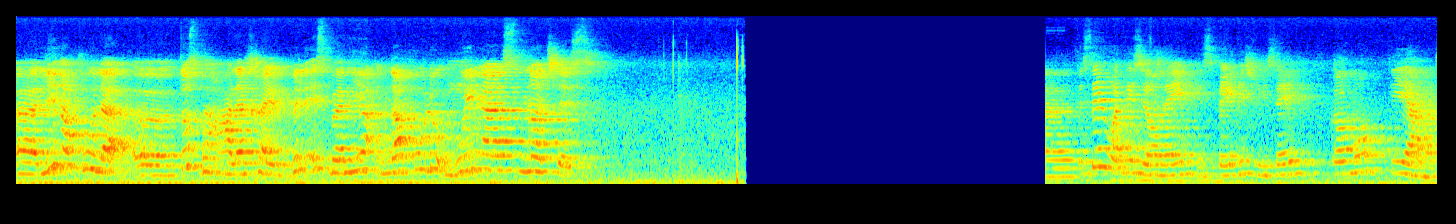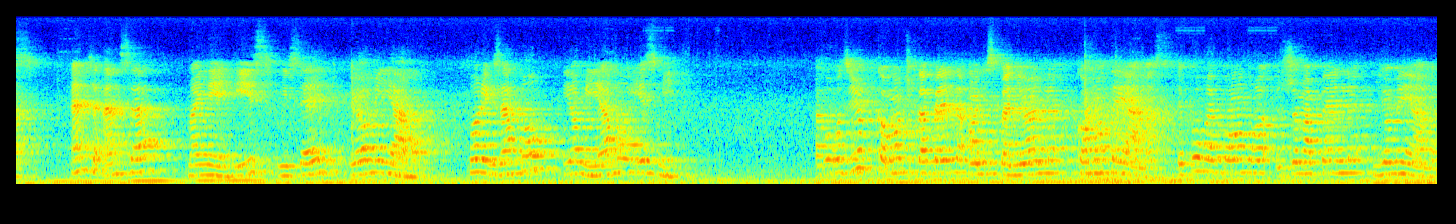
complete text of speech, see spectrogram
آه، لنقول آه، تصبح على خير بالإسبانية نقول Buenas noches Uh, to say what is your name in Spanish, we say ¿Cómo te llamas? And to answer my name is, we say Yo me llamo. For example, Yo me llamo Yasmin. Pour dire comment tu t'appelles en espagnol, comment te llamas. Et pour répondre, je m'appelle, yo me llamo.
